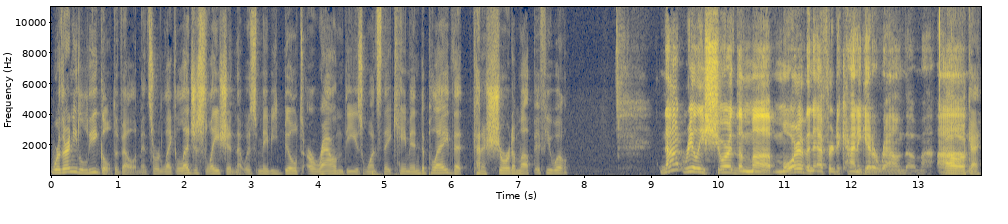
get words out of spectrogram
Were there any legal developments or like legislation that was maybe built around these once they came into play that kind of shored them up, if you will? Not really shored them up, more of an effort to kind of get around them. Um, oh, okay.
